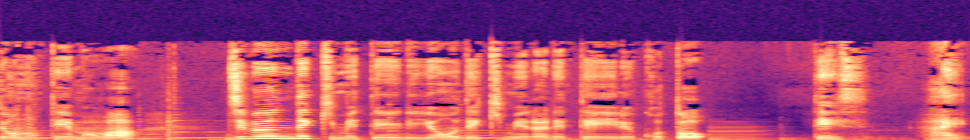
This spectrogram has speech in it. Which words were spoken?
今日のテーマは自分で決めているようで決められていることです。はい。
